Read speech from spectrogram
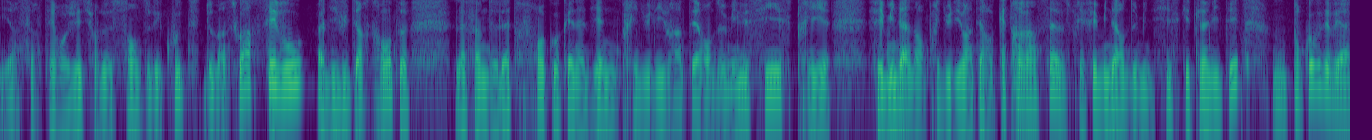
et à s'interroger sur le sens de l'écoute. Demain soir, c'est vous, à 18h30, la femme de lettres franco-canadienne, prix du livre inter en 2006, prix féminin, non, prix du livre inter en 96, prix féminin en 2006, qui est l'invité. Pourquoi vous avez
